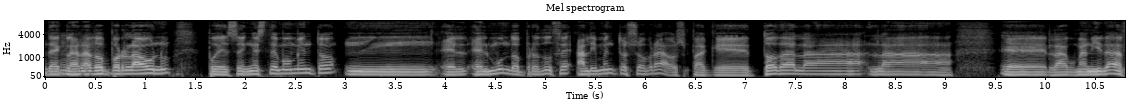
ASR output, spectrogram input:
declarado por la ONU, pues en este momento mm, el, mundo produce alimentos sobrados para que toda la, la, eh, la humanidad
